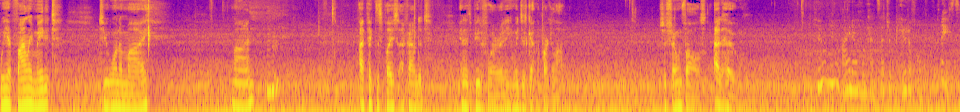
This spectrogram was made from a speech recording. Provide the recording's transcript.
We have finally made it to one of my mine. Mm -hmm. I picked this place. I found it, and it's beautiful already. We just got in the parking lot. Shoshone Falls, Idaho. Who knew Idaho had such a beautiful place?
